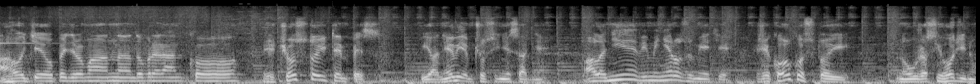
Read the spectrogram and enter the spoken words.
Ahojte, opäť Román, dobré ránko. Že čo stojí ten pes? Ja neviem, čo si nesadne. Ale nie, vy mi nerozumiete. Že koľko stojí? No už asi hodinu.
